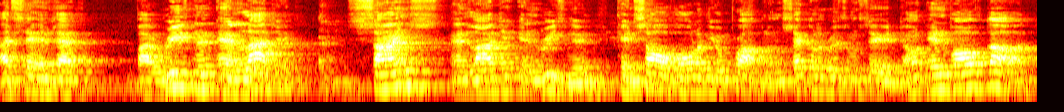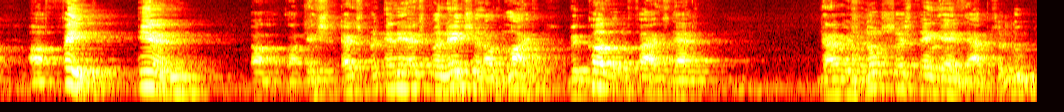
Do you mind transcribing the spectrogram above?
that said that by reasoning and logic, science and logic and reasoning can solve all of your problems. Secularism said don't involve God or faith in uh, uh, any explanation of life because of the fact that there is no such thing as absolute.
